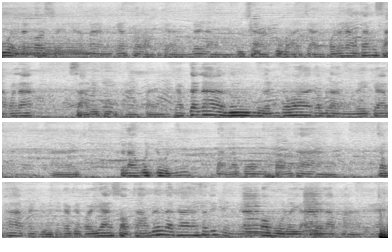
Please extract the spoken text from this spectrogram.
้วนและก็สวยงามมากนะครับตลอดการด้วยนำบูชาครูบาอาจารย์ขอแนะนำทั้งสามคณะสามวิธีผ่านไปนะครับด้านหน้าดูเหมือนกับว่ากำลังนะครับอ่ากำลังอุดหนุนบัตรละวงของทางเจ้าภาพกันอยู่นะครับเดี๋ยวขออนุญาตสอบถามเรื่องราคาสักนิดหนึ่งนะข้อมูลเราอยากได้รับมานะครับ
